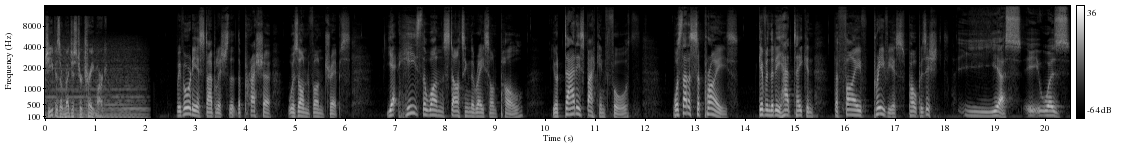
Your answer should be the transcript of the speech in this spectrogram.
Jeep is a registered trademark. We've already established that the pressure was on Von Trips, yet he's the one starting the race on pole. Your dad is back in fourth. Was that a surprise? Given that he had taken the five previous pole positions. Yes, it was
